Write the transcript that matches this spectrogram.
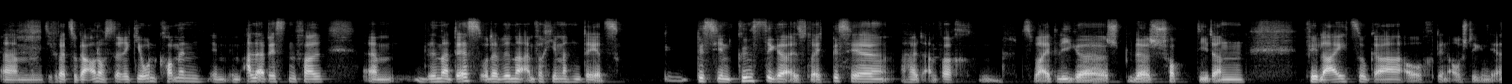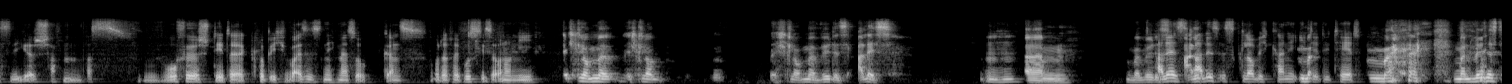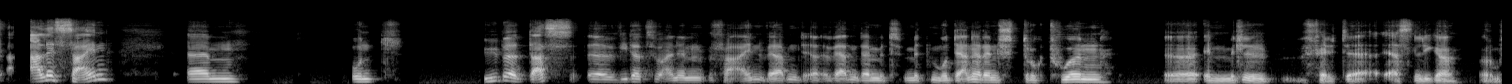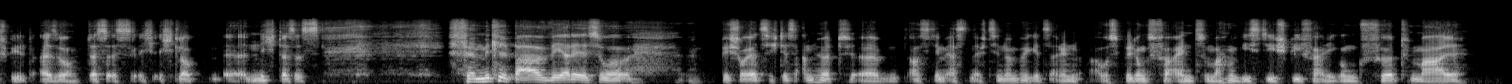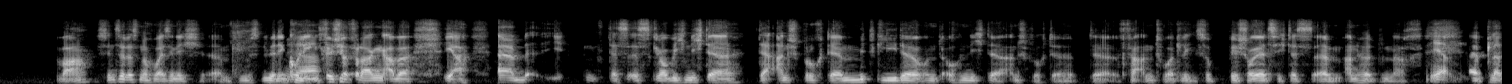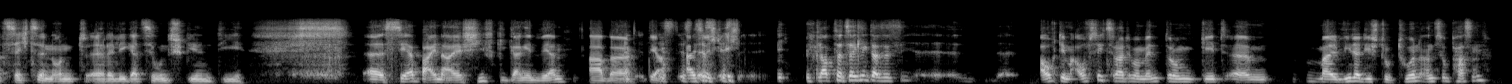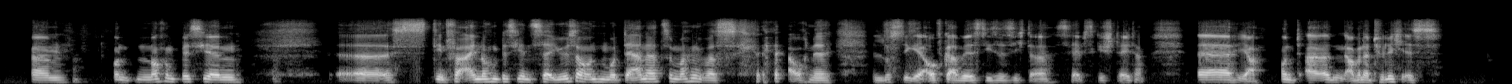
ähm, die vielleicht sogar auch noch aus der Region kommen, im, im allerbesten Fall. Ähm, will man das oder will man einfach jemanden, der jetzt ein bisschen günstiger als vielleicht bisher, halt einfach Zweitligaspieler shoppt, die dann vielleicht sogar auch den Aufstieg in die erste Liga schaffen. Was, wofür steht der Club? Ich weiß es nicht mehr so ganz. Oder vielleicht wusste ich es auch noch nie. Ich glaube, ich glaube, ich glaube, man will das alles. Mhm. Ähm, man will das alles, alles, alles ist, glaube ich, keine Identität. Man, man will das alles sein ähm, und über das äh, wieder zu einem Verein werden, der, werden, der mit, mit moderneren Strukturen äh, im Mittelfeld der ersten Liga rumspielt. Also das ist, ich, ich glaube äh, nicht, dass es vermittelbar wäre, so bescheuert sich das anhört, äh, aus dem ersten FC Nürnberg jetzt einen Ausbildungsverein zu machen, wie es die Spielvereinigung Fürth mal war. Sind sie das noch? Weiß ich nicht. Ähm, müssten wir den Kollegen ja. Fischer fragen, aber ja, ähm, das ist, glaube ich, nicht der, der Anspruch der Mitglieder und auch nicht der Anspruch der, der Verantwortlichen, so bescheuert sich das ähm, anhört nach ja. äh, Platz 16 und äh, Relegationsspielen, die äh, sehr beinahe schief gegangen wären. Aber ja, ist, ist, also ist, ich, ich, ich glaube tatsächlich, dass es äh, auch dem Aufsichtsrat im Moment darum geht, ähm, mal wieder die Strukturen anzupassen ähm, und noch ein bisschen äh, den Verein noch ein bisschen seriöser und moderner zu machen, was auch eine lustige Aufgabe ist, die sie sich da selbst gestellt haben. Äh, ja, und äh, aber natürlich ist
